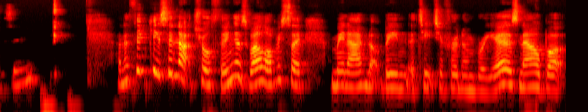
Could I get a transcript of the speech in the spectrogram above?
I think. And I think it's a natural thing as well. Obviously, I mean, I've not been a teacher for a number of years now, but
